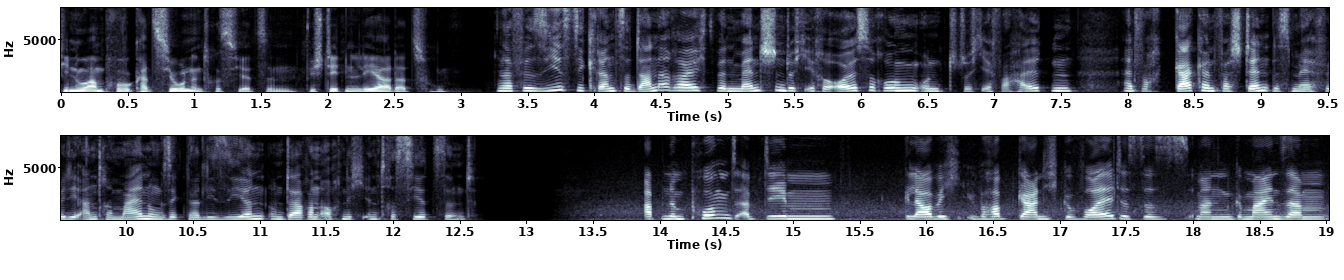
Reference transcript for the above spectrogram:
die nur an Provokation interessiert sind. Wie steht denn Lea dazu? Na, für sie ist die Grenze dann erreicht, wenn Menschen durch ihre Äußerungen und durch ihr Verhalten einfach gar kein Verständnis mehr für die andere Meinung signalisieren und daran auch nicht interessiert sind. Ab einem Punkt, ab dem glaube ich, überhaupt gar nicht gewollt ist, dass man gemeinsam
